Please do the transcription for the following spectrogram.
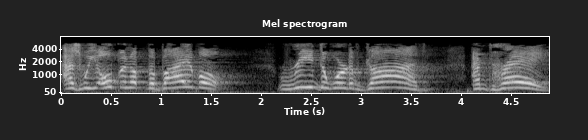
as we open up the Bible, read the Word of God, and pray.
